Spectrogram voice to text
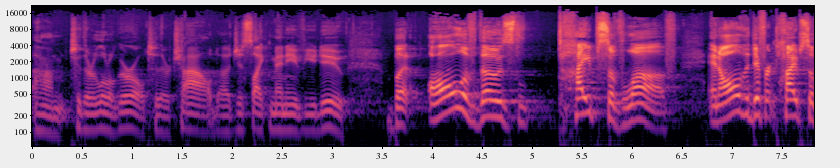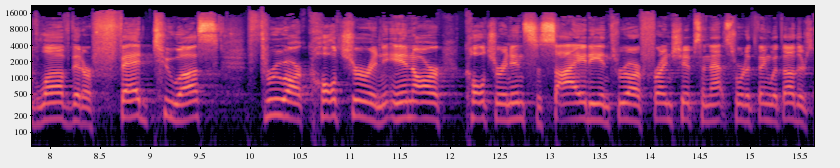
um, to their little girl, to their child, uh, just like many of you do. But all of those types of love and all the different types of love that are fed to us through our culture and in our culture and in society and through our friendships and that sort of thing with others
